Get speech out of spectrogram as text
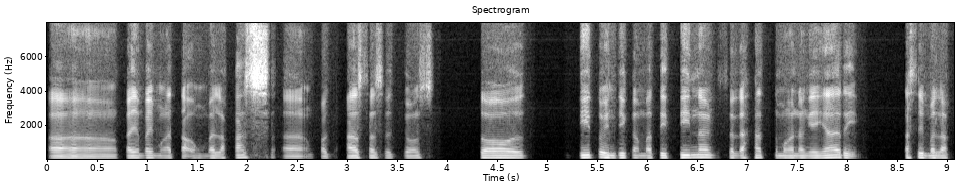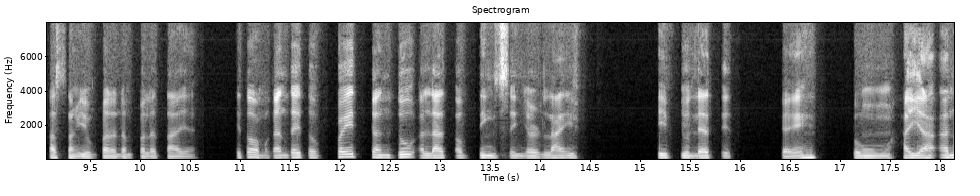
Ah, kaya may mga taong malakas ah, ang pag-asa sa Diyos. So, dito hindi ka matitinag sa lahat ng mga nangyayari kasi malakas ang iyong pananampalataya. Ito, maganda ito. Faith can do a lot of things in your life if you let it. Okay? Kung hayaan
